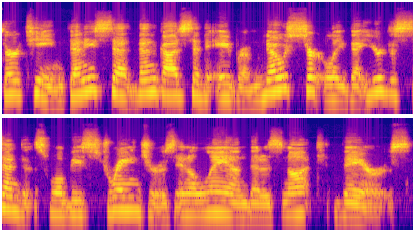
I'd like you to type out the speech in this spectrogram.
13. Then he said, then God said to Abram, Know certainly that your descendants will be strangers in a land that is not theirs,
